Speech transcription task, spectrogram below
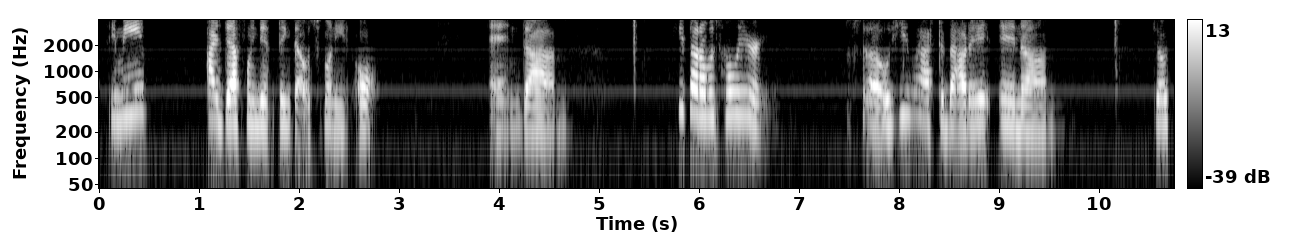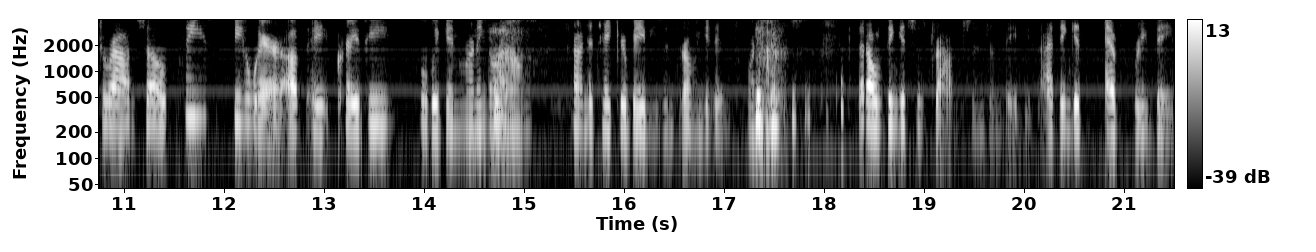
See, me, I definitely didn't think that was funny at all. And um, he thought it was hilarious. So he laughed about it and um, joked around. So please be aware of a crazy hooligan running around trying to take your babies and throwing it in tornadoes. Because I don't think it's just Down syndrome babies. I think it's every baby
